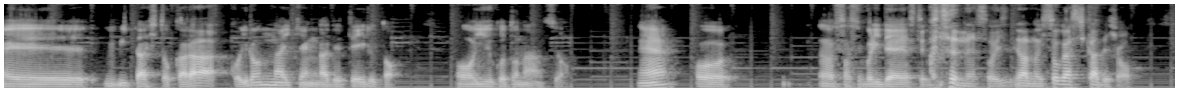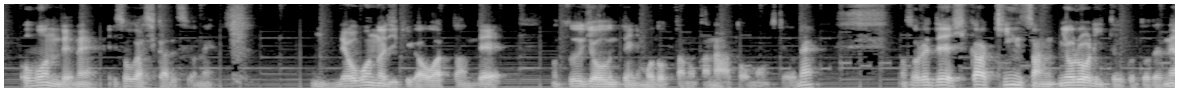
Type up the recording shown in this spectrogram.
えー、見た人からこういろんな意見が出ているということなんですよ。ね。こう、久しぶりです。ということでね、そういう、あの、忙しかでしょ。お盆でね、忙しかですよね。うん。で、お盆の時期が終わったんで、通常運転に戻ったのかなと思うんですけどね。それで、ヒカキンさん、ニョロリということでね、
